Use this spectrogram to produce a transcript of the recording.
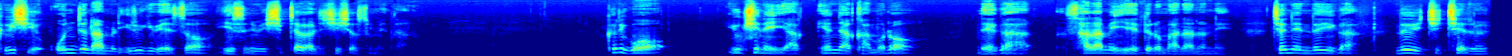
그것이 온전함을 이루기 위해서 예수님이 십자가를 지셨습니다. 그리고 육신의 약, 연약함으로 내가 사람의 예대로 말하노니 전에 너희가 너희 지체를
